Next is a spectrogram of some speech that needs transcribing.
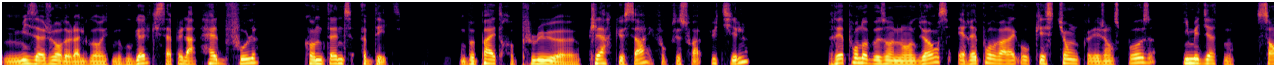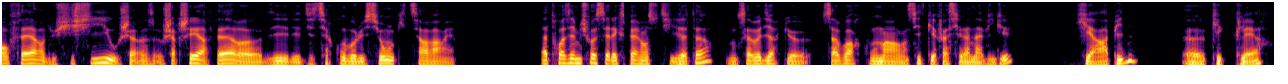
mise à jour de l'algorithme Google qui s'appelle la Helpful Content Update. On ne peut pas être plus clair que ça. Il faut que ce soit utile, répondre aux besoins de l'audience et répondre aux questions que les gens se posent immédiatement, sans faire du chichi ou, chercher à faire euh, des, circonvolutions qui ne servent à rien. La troisième chose, c'est l'expérience utilisateur. Donc, ça veut dire que savoir qu'on a un site qui est facile à naviguer, qui est rapide, euh, qui est clair,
